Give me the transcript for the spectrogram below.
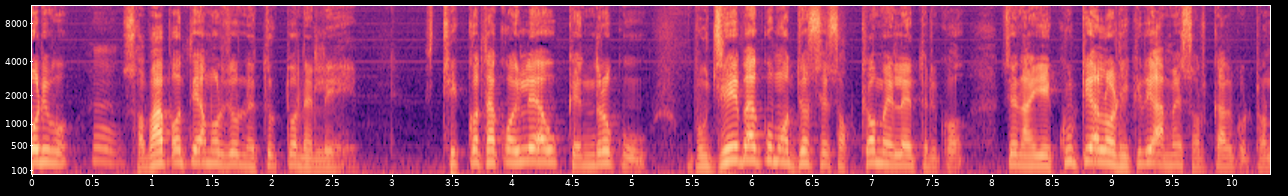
ପଡ଼ିବ ସଭାପତି ଆମର ଯେଉଁ ନେତୃତ୍ୱ ନେଲେ ଠିକ କଥା କହିଲେ ଆଉ କେନ୍ଦ୍ରକୁ ବୁଝେଇବାକୁ ମଧ୍ୟ ସେ ସକ୍ଷମ ହେଲେ ଏଥରିକ ଯେ ନାଇଁ ଏକୁଟିଆ ଲଢ଼ିକିରି ଆମେ ସରକାର ଗଠନ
